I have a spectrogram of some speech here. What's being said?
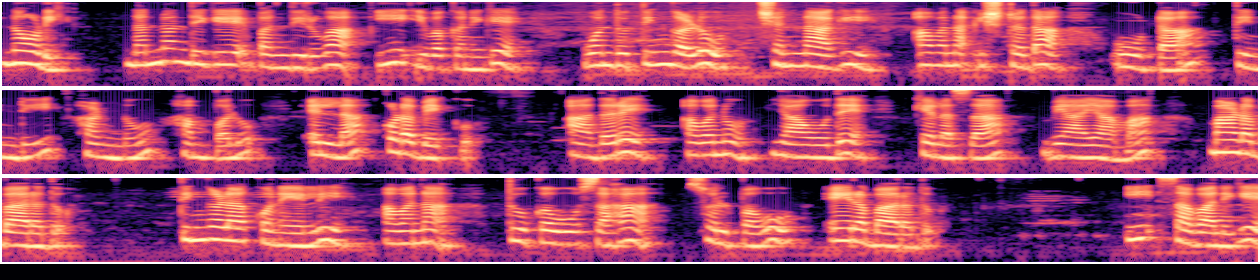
ನೋಡಿ ನನ್ನೊಂದಿಗೆ ಬಂದಿರುವ ಈ ಯುವಕನಿಗೆ ಒಂದು ತಿಂಗಳು ಚೆನ್ನಾಗಿ ಅವನ ಇಷ್ಟದ ಊಟ, ತಿಂಡಿ, ಹಣ್ಣು, ಹಂಪಲು ಎಲ್ಲ ಕೊಡಬೇಕು. ಆದರೆ ಅವನು ಯಾವುದೇ ಕೆಲಸ, ವ್ಯಾಯಾಮ ಮಾಡಬಾರದು. ತಿಂಗಳ ಕೊನೆಯಲ್ಲಿ ಅವನ ತೂಕವೂ ಸಹ ಸ್ವಲ್ಪವೂ ಏರಬಾರದು. ಈ ಸವಾಲಿಗೆ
